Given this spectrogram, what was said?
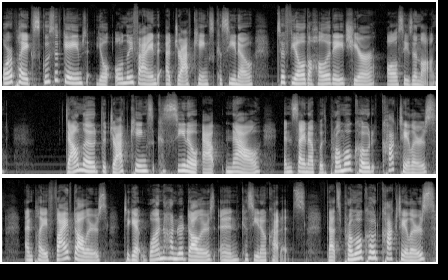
or play exclusive games you'll only find at DraftKings Casino to feel the holiday cheer all season long. Download the DraftKings Casino app now and sign up with promo code COCKTAILERS and play $5 to get $100 in casino credits. That's promo code COCKTAILERS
